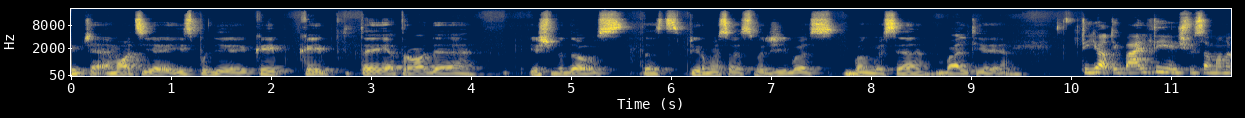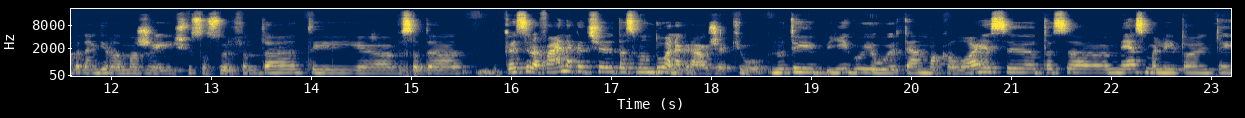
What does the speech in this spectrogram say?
kaip čia emocija, įspūdį, kaip, kaip tai atrodė iš vidaus, tas pirmosios varžybos bangose Baltijoje. Tai jo, tai Baltija iš viso mano, kadangi yra mažai iš viso surfinta, tai e, visada, kas yra faina, kad čia tas vanduo negraužia akių. Nu tai jeigu jau ir ten makaluojasi tas mėsmaliai, to, tai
